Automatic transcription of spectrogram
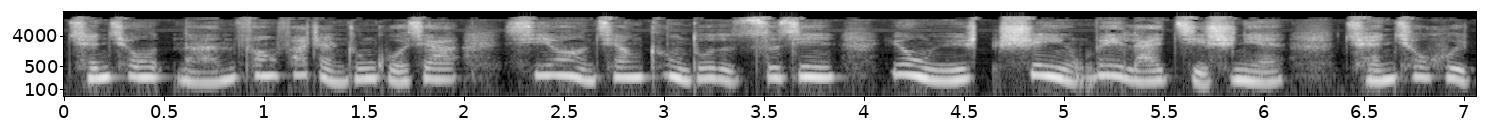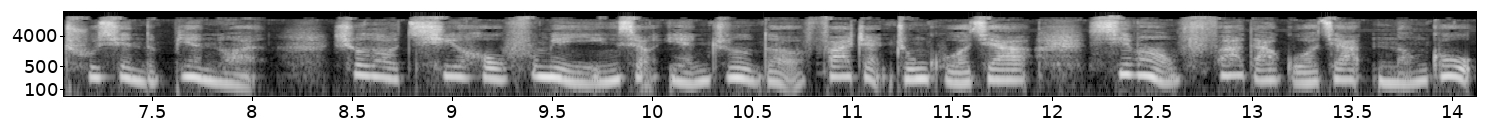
全球南方发展中国家希望将更多的资金用于适应未来几十年全球会出现的变暖。受到气候负面影响严严重的发展中国家希望发达国家能够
